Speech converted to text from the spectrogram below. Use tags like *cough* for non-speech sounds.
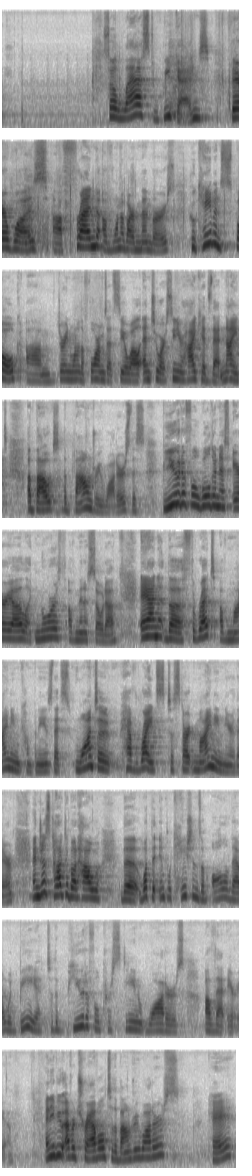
So last weekend, there was a friend of one of our members who came and spoke um, during one of the forums at COL and to our senior high kids that night about the boundary waters, this beautiful wilderness area like north of Minnesota, and the threat of mining companies that want to have rights to start mining near there, and just talked about how the, what the implications of all of that would be to the beautiful, pristine waters of that area. Any of you ever traveled to the boundary waters? Okay.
